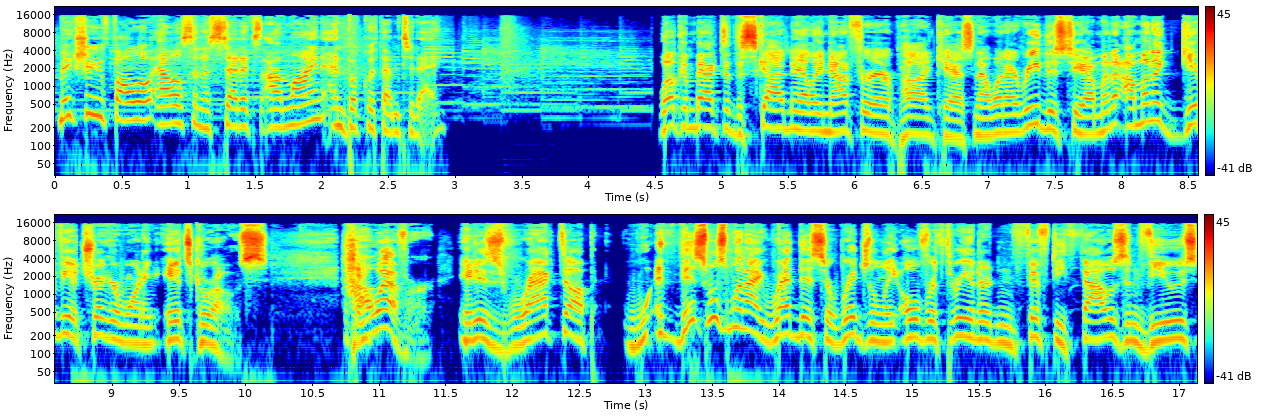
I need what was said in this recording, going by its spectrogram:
Make sure you follow Allison Aesthetics online and book with them today. Welcome back to the Scott and Not for Air podcast. Now, when I read this to you, I'm gonna I'm gonna give you a trigger warning. It's gross. However, it is racked up. This was when I read this originally, over 350,000 views,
